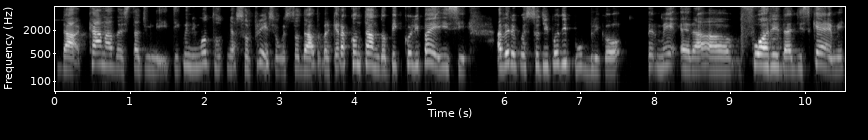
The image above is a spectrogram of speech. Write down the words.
da Canada e Stati Uniti, quindi molto mi ha sorpreso questo dato perché raccontando piccoli paesi avere questo tipo di pubblico per me era fuori dagli schemi.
